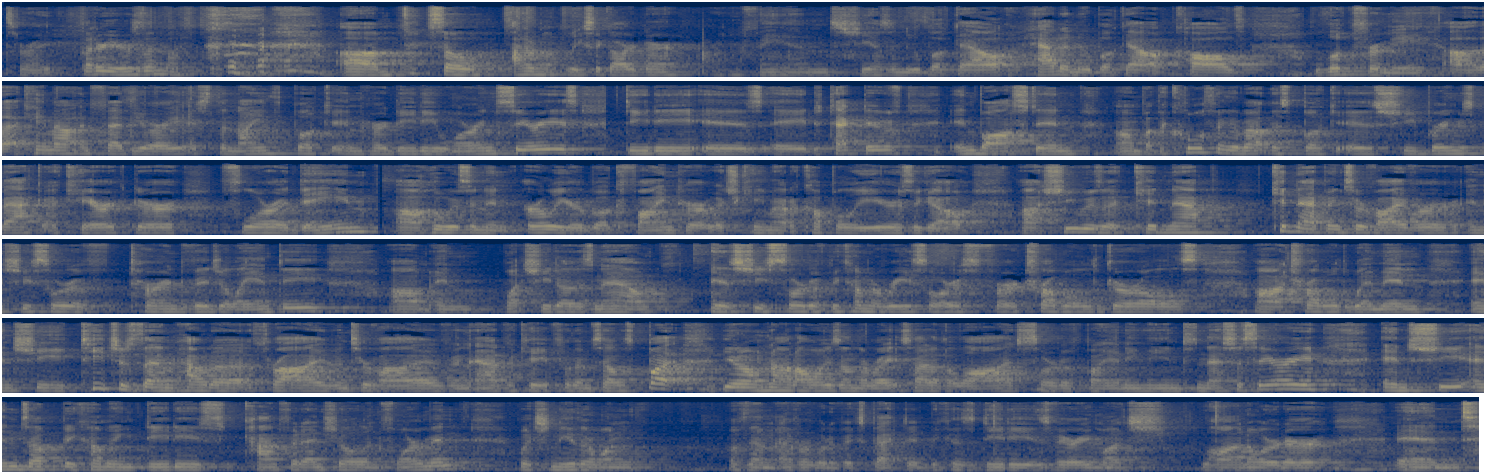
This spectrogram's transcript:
That's right. Better years than mine. Um, so I don't know, Lisa Gardner, are you fans? She has a new book out, had a new book out called Look for Me. Uh, that came out in February. It's the ninth book in her D.D. Warren series. D.D. is a detective in Boston, um, but the cool thing about this book is she brings back a character, Flora Dane, uh, who was in an earlier book, Find Her, which came out a couple of years ago. Uh, she was a kidnap kidnapping survivor, and she sort of turned vigilante. Um, and what she does now is she's sort of become a resource for troubled girls, uh, troubled women, and she teaches them how to thrive and survive and advocate for themselves. But you know, not always on the right side of the law. It's sort of by any means necessary. And she ends up becoming D.D.'s confidential informant, which neither one of them ever would have expected because D.D. is very much law and order and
